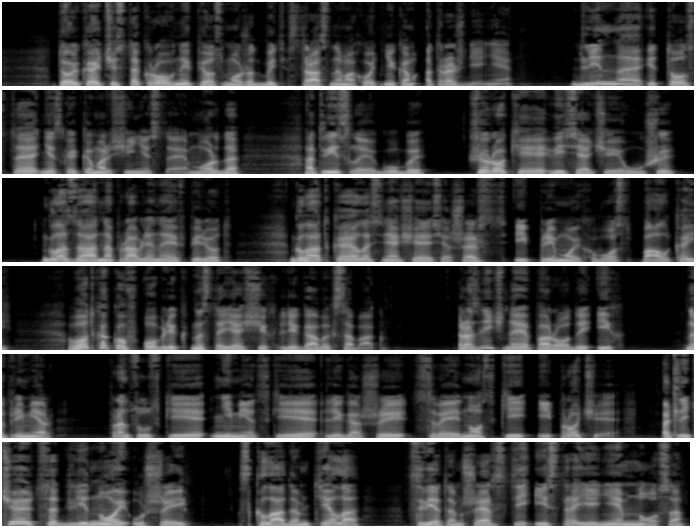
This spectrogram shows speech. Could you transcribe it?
Только чистокровный пес может быть страстным охотником от рождения. Длинная и толстая, несколько морщинистая морда, отвислые губы, широкие висячие уши, глаза, направленные вперед, гладкая лоснящаяся шерсть и прямой хвост палкой – вот каков облик настоящих легавых собак. Различные породы их, например, французские, немецкие, легаши, цвейноски и прочие, отличаются длиной ушей, складом тела, цветом шерсти и строением носа.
